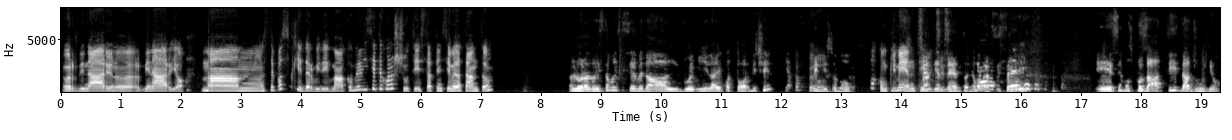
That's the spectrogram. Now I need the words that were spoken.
Ordinario, non ordinario. Ma mh, se posso chiedervi, ma come vi siete conosciuti? State insieme da tanto? Allora, noi stiamo insieme dal 2014, Però- quindi sono Oh, complimenti. sei anni sì, e sì. mezzo, andiamo verso i sei, e siamo sposati da giugno.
